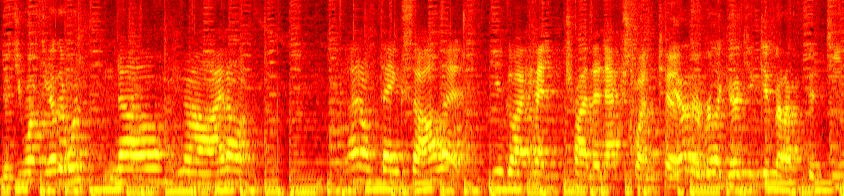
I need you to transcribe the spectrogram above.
Did you want the other one? No, no, I don't. I don't think so. I'll let you go ahead and try the next one too. Yeah, they're really good. You can get about 15,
